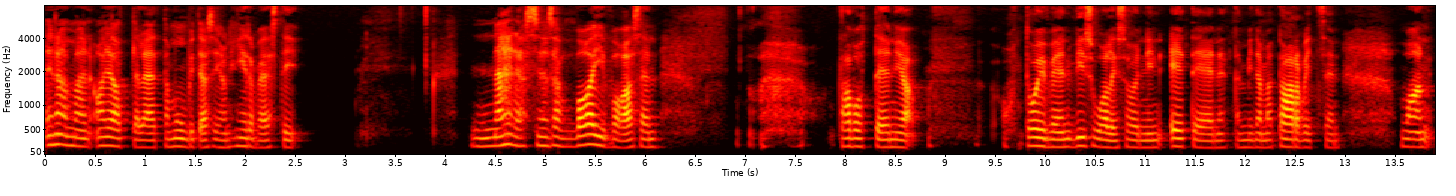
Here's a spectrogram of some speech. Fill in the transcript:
enää mä en ajattele, että mun pitäisi ihan hirveästi nähdä sinänsä vaivaa sen tavoitteen ja toiveen visualisoinnin eteen, että mitä mä tarvitsen, vaan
